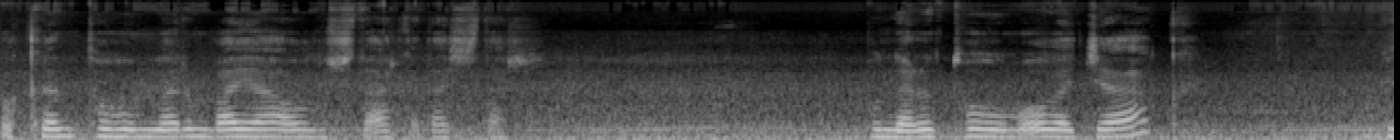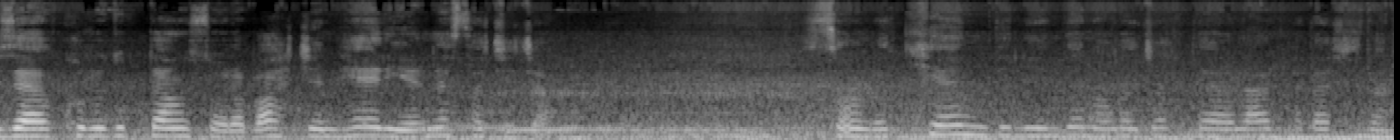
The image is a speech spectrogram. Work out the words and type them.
Bakın tohumlarım bayağı oluştu arkadaşlar. Bunların tohumu olacak. Güzel kuruduktan sonra bahçenin her yerine saçacağım. Sonra kendiliğinden olacak değerli arkadaşlar.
